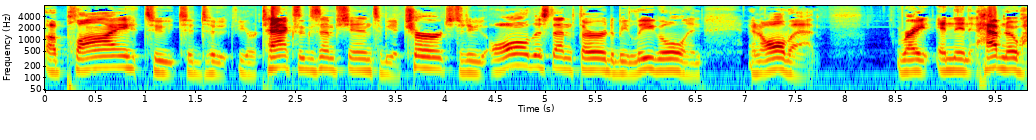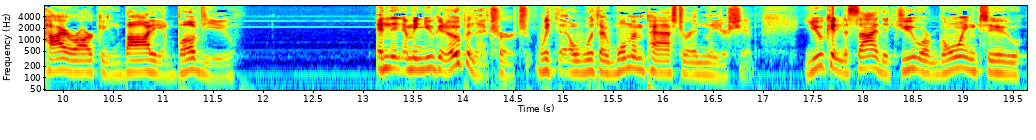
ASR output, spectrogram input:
apply to, to, to your tax exemption to be a church to do all this that and third to be legal and and all that right and then have no hierarching body above you and then, I mean, you can open that church with a, with a woman pastor in leadership. You can decide that you are going to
